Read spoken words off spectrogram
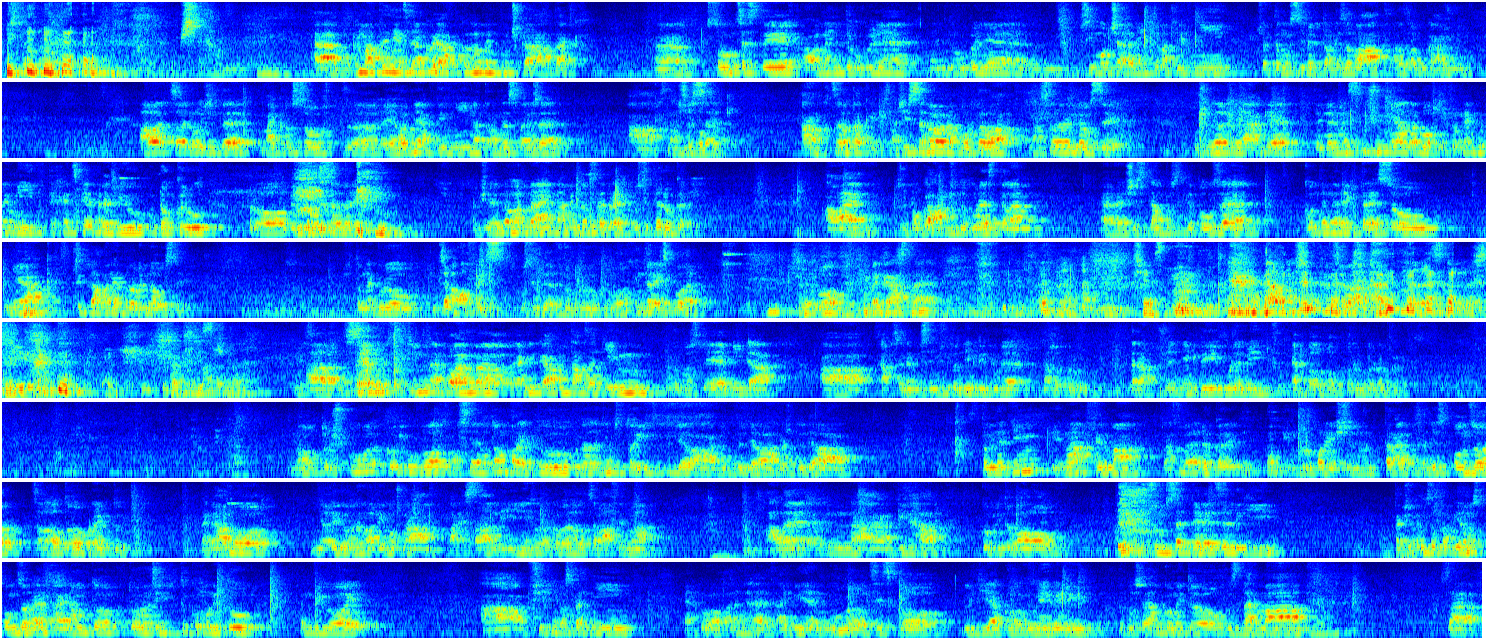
A pokud máte něco jako já, jako tak jsou cesty, ale není to úplně, není to úplně přímo čar, není to nativní, člověk to musí virtualizovat, ale to ukážu. Ale co je důležité, Microsoft je hodně aktivní na této sféře a snaží se... taky. Ano, chce ho taky. Snaží se ho naportovat na své Windowsy. Už měl nějaké, teď nevím, jestli už měl, nebo v těchto dnech bude mít technické preview Dockeru pro Windows servery. Takže jednoho dne na Windows serverech pustíte Docker. Ale předpokládám, že to bude stylem, eh, že si tam pustíte pouze kontejnery, které jsou nějak připravené pro Windowsy. Že to nebudou třeba Office, pustíte v Dockeru, nebo Internet Explorer. To by bylo úplně krásné. Šest. Ale třeba. S tím, s tím Applem, eh, jak říkám, tam zatím to prostě je bída a já si nemyslím, že to někdy bude na Dockeru. Teda, že někdy bude mít Apple podporu pro Docker. No, trošku takový úvod vlastně o tom projektu, kdo zatím stojí, co to dělá, kdo to dělá, proč to dělá. Stojí zatím jedna firma, která se jmenuje Docker Incorporation, která je v podstatě sponzor celého toho projektu. Nedávno měli dohromady možná 50 lidí, něco takového, celá firma, ale na GitHub komitovalo 800-900 lidí, takže oni jsou fakt jenom sponzorem a jenom to, to řídí tu komunitu, ten vývoj. A všichni ostatní, jako Red Hat, IBM, Google, Cisco, lidi jako my, to prostě tam komitujou zdarma za,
